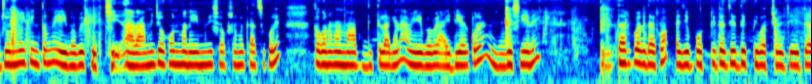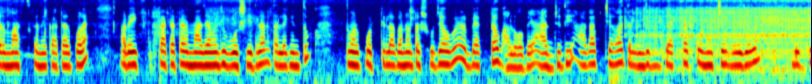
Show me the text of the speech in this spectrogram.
জন্যই কিন্তু আমি এইভাবে করছি। আর আমি যখন মানে এমনি সবসময় কাজ করি, তখন আমার মাপ দিতে লাগে না, আমি এইভাবে আইডিয়ার করে বসিয়ে নিই। তারপরে দেখো, এই যে পট্টিটা যে দেখতে পাচ্ছ যে এটার মাঝখানে কাটার পরে, আর এই কাটাটার মাঝামাঝি বসিয়ে দিলাম, তাহলে কিন্তু তোমার পট্টি লাগানোটা সোজা হবে আর ব্যাগটাও ভালো হবে। আর যদি আগা হয়, তাহলে কিন্তু ব্যাগটা কোনাচে হয়ে যাবে, দেখতে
